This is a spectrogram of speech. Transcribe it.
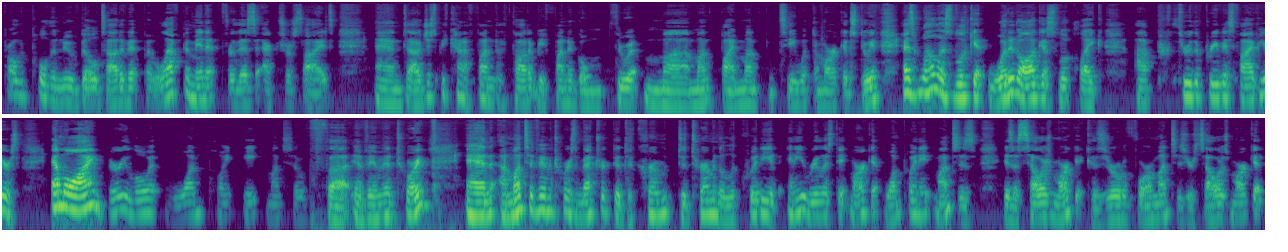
probably pull the new builds out of it, but left them in it for this exercise and uh, just be kind of fun. I thought it'd be fun to go through it uh, month by month and see what the market's doing, as well as look at what did August look like uh, through the previous five years. MOI very low at 1.8 months of, uh, of inventory, and a month of inventory is a metric to determine, determine the liquidity of any real estate market. 1.8 months is is a seller's market because zero to four months is your seller's market.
